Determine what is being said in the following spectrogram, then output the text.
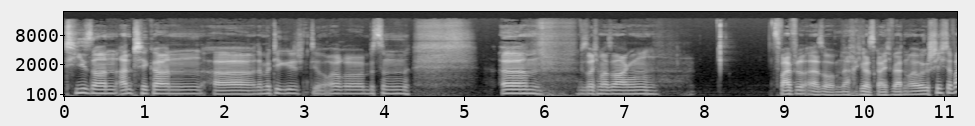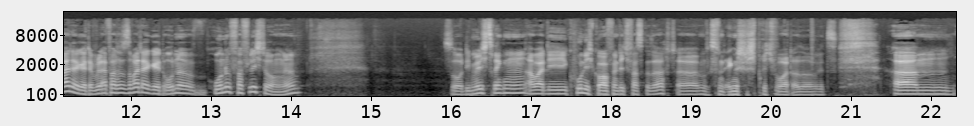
teasern, antickern, äh, damit die, die eure ein bisschen, ähm, wie soll ich mal sagen, Zweifel, also, nach, ich will das gar nicht werden, eure Geschichte weitergeht. Er will einfach, dass es weitergeht, ohne, ohne Verpflichtung, ne? So, die Milch trinken, aber die Kuh nicht kaufen, hätte ich fast gesagt. Ähm, das ist ein englisches Sprichwort, also jetzt. Ähm,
